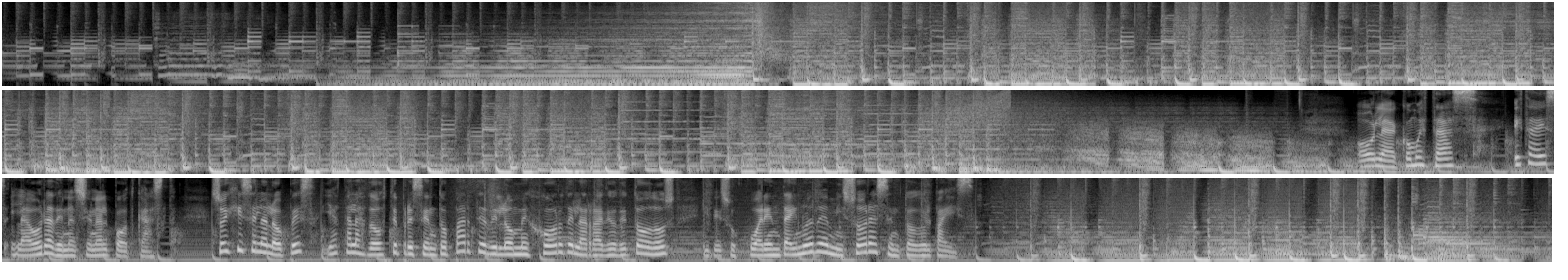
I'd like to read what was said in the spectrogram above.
Thank you. Hola, ¿cómo estás? Esta es la hora de Nacional Podcast. Soy Gisela López y hasta las 2 te presento parte de lo mejor de la radio de todos y de sus 49 emisoras en todo el país.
